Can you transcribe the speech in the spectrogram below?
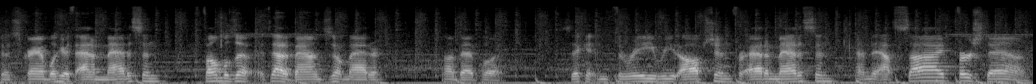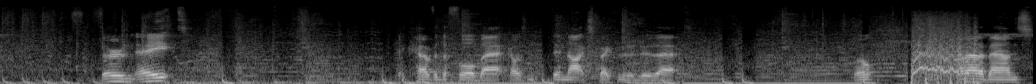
Just gonna scramble here with Adam Madison. Fumbles up. It's out of bounds. It Don't matter. Not a bad play. Second and three. Read option for Adam Madison. Coming outside. First down. Third and eight. They covered the fullback. I was did not expect them to do that. Well, I'm out of bounds.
